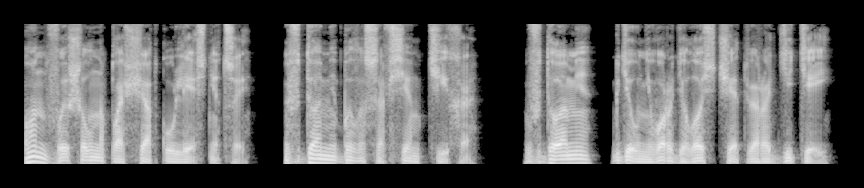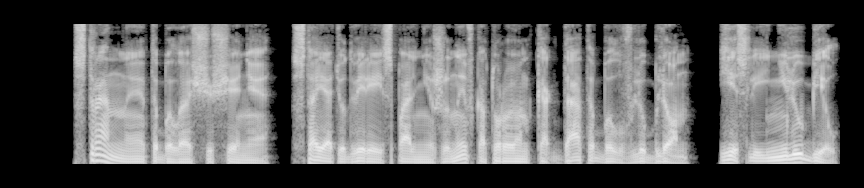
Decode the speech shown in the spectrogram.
он вышел на площадку лестницы. В доме было совсем тихо. В доме, где у него родилось четверо детей. Странное это было ощущение стоять у дверей спальни жены, в которую он когда-то был влюблен, если и не любил,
